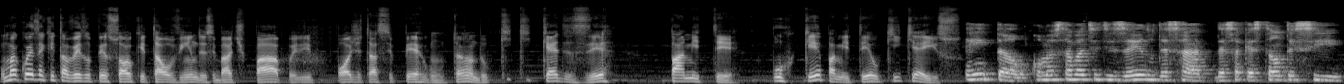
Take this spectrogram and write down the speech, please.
Uma coisa que talvez o pessoal que está ouvindo esse bate-papo, ele pode estar tá se perguntando o que, que quer dizer PAMITê? Por que PAMITê? O que, que é isso? Então, como eu estava te dizendo dessa, dessa questão desse,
